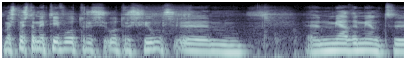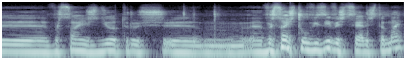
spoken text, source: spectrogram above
mas depois também teve outros, outros filmes. hum, nomeadamente eh, versões de outros eh, versões televisivas de séries também.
